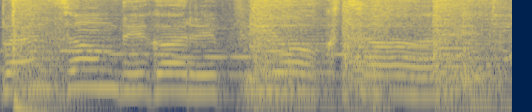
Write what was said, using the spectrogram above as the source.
Ben tam bir garip yok tarif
